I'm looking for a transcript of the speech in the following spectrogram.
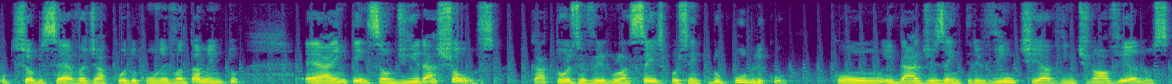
o que se observa de acordo com o levantamento é a intenção de ir a shows. 14,6% do público com idades entre 20 a 29 anos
